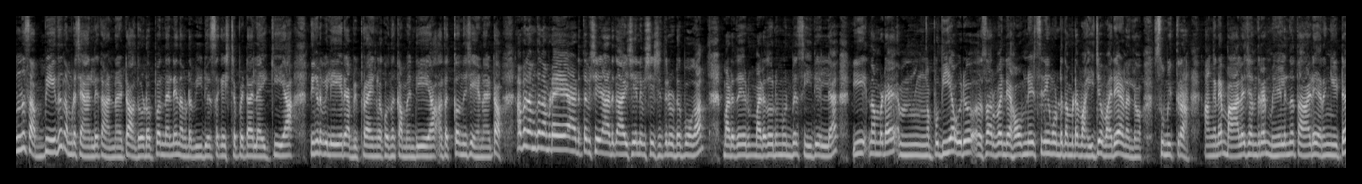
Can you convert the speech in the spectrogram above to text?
ഒന്ന് സബ് ചെയ്ത് നമ്മുടെ ചാനൽ കാണണം കേട്ടോ. അതോടൊപ്പം തന്നെ നമ്മുടെ വീഡിയോസൊക്കെ ഇഷ്ടപ്പെട്ടാൽ ലൈക്ക് ചെയ്യുക. നിങ്ങളുടെ വിലയേറിയ അഭിപ്രായങ്ങളൊക്കെ ഒന്ന് കമന്റ് ചെയ്യുക. അതൊക്കെ ഒന്ന് ചെയ്യണം കേട്ടോ. അപ്പോൾ നമുക്ക് നമ്മുടെ അടുത്ത വിഷയ അടുത്ത ആഴ്ചയിലെ വിശേഷത്തിലോട്ട് പോകാം. മഴതോറും മഴതോറും മുൻപ് സീരിയലിൽ ഈ നമ്മുടെ പുതിയ ഒരു സർവന്റെ ഹോം നേഴ്സിനെയും കൊണ്ട് നമ്മുടെ വൈജ വരെയാണല്ലോ സുമിത്ര. അങ്ങനെ ബാലചന്ദ്രൻ മേളിൽ നിന്ന് താഴെ ഇറങ്ങിയിട്ട്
